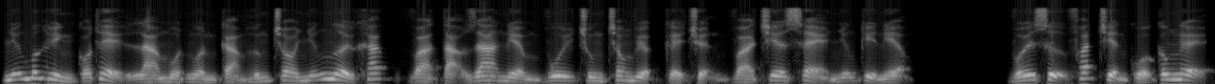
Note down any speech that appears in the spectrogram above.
Những bức hình có thể là một nguồn cảm hứng cho những người khác và tạo ra niềm vui chung trong việc kể chuyện và chia sẻ những kỷ niệm. Với sự phát triển của công nghệ,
